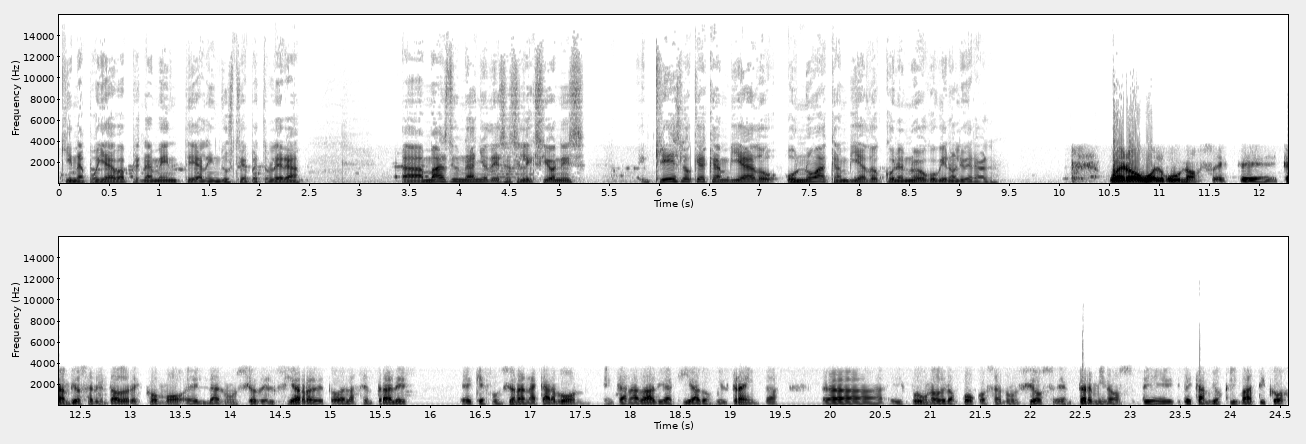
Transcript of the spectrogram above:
quien apoyaba plenamente a la industria petrolera. A más de un año de esas elecciones, ¿qué es lo que ha cambiado o no ha cambiado con el nuevo gobierno liberal? Bueno, hubo algunos este, cambios alentadores como el anuncio del cierre de todas las centrales eh, que funcionan a carbón en Canadá de aquí a 2030. Uh, y fue uno de los pocos anuncios en términos de, cambios climáticos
